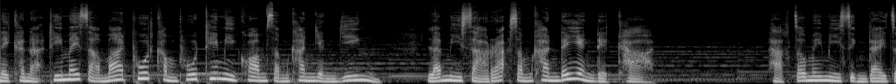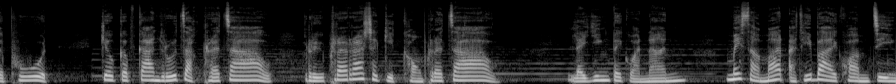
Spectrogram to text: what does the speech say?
ในขณะที่ไม่สามารถพูดคำพูดที่มีความสำคัญอย่างยิ่ง และมีสาระสำคัญได้อย่างเด็ดขาด หากเจ้าไม่มีสิ่งใดจะพูด เกี่ยวกับการรู้จักพระเจ้า หรือพระราชกิจของพระเจ้า และยิ่งไปกว่านั้น ไม่สามารถอธิบายความจริง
